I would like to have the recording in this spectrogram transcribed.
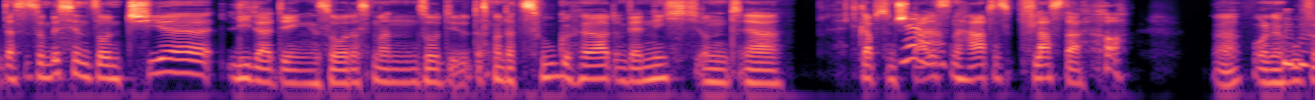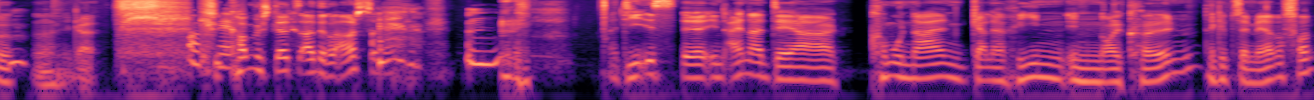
das ist so ein bisschen so ein Cheerleader-Ding, so dass man so, die, dass man dazugehört und wer nicht und ja, ich glaube, so ein Stall ja. ist ein hartes Pflaster. Ho. Ja, ohne Hufe. ja, egal. Okay. Kommen wir schnell zu anderen Ausstellungen. Mhm. Die ist äh, in einer der kommunalen Galerien in Neukölln. Da gibt es ja mehrere von.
